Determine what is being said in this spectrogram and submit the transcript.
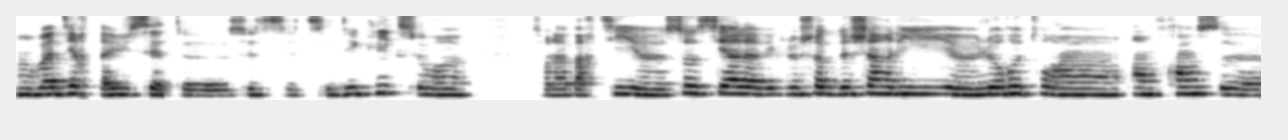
on va dire, tu as eu cette, ce, ce, déclic sur sur la partie euh, sociale avec le choc de Charlie, euh, le retour en, en France euh,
